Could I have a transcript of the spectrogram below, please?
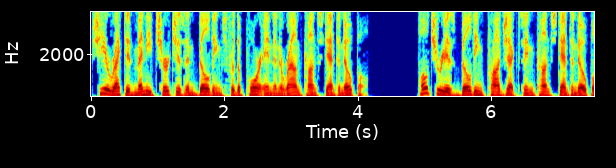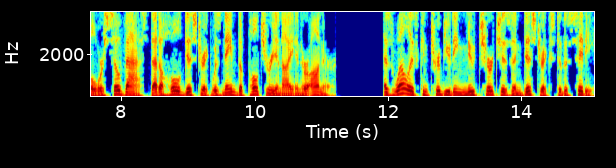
She erected many churches and buildings for the poor in and around Constantinople. Pulcheria's building projects in Constantinople were so vast that a whole district was named the Pulcherianae in her honor. As well as contributing new churches and districts to the city,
